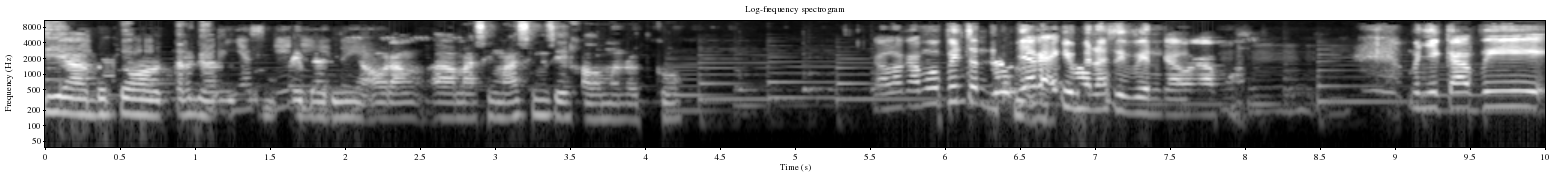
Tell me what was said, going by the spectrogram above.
Iya betul tergantung pribadinya gitu ya. orang uh, masing-masing sih kalau menurutku. Kalau kamu pin cenderungnya hmm. kayak gimana sih pin kalau kamu hmm, hmm, menyikapi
